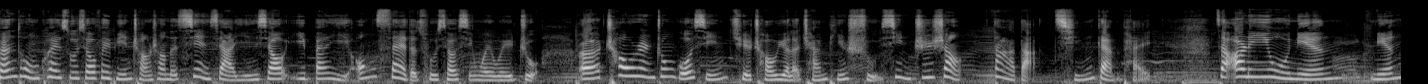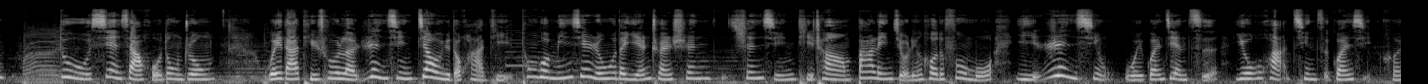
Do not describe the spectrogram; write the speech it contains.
传统快速消费品厂商的线下营销一般以 on-site 的促销行为为主，而超任中国行却超越了产品属性之上。大打情感牌，在二零一五年年度线下活动中，维达提出了韧性教育的话题，通过明星人物的言传身身形，提倡八零九零后的父母以韧性为关键词，优化亲子关系和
